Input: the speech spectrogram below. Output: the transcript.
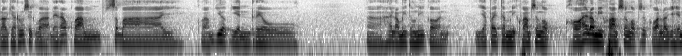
เราจะรู้สึกว่าได้รับความสบาย ความเยือกเย็นเร็ว ให้เรามีตรงนี้ก่อน อย่าไปตำหนิความสงบ ขอให้เรามีความสงบซะก่อนเราจะเห็น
